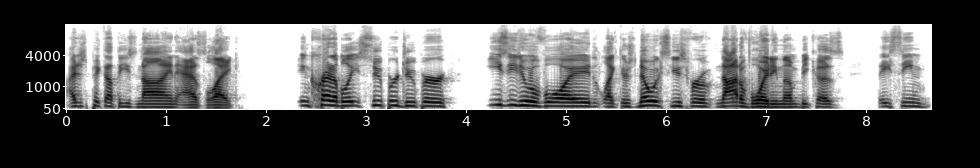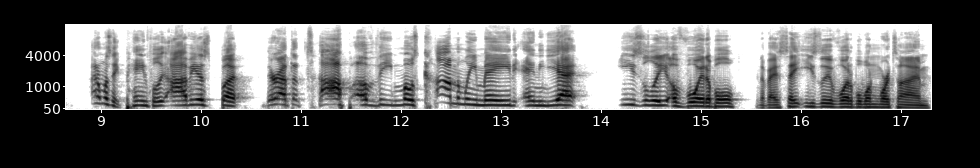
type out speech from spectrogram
I just picked out these nine as like incredibly super duper easy to avoid. Like, there's no excuse for not avoiding them because they seem, I don't want to say painfully obvious, but they're at the top of the most commonly made and yet easily avoidable. And if I say easily avoidable one more time,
